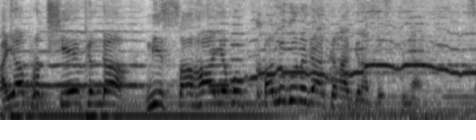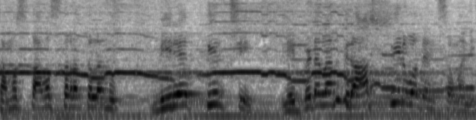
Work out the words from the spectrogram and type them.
అయా ప్రత్యేకంగా నీ సహాయము కలుగునుగాక నా జ్ఞాపిస్తున్నాను. సమస్త అవసరతలను మీరే తీర్చి నీ బిడ్డలను మీరు ఆశీర్వదించమని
